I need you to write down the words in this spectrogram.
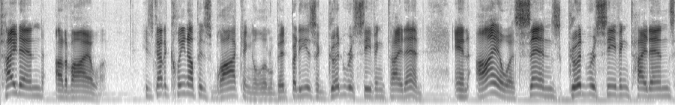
tight end out of Iowa. He's got to clean up his blocking a little bit, but he is a good receiving tight end. And Iowa sends good receiving tight ends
